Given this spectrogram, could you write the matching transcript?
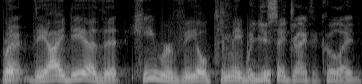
But right. the idea that he revealed to me. When you say drank the Kool-Aid,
